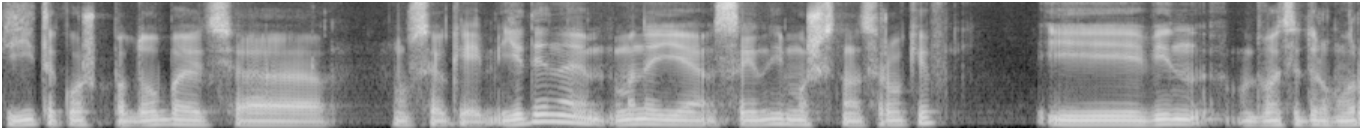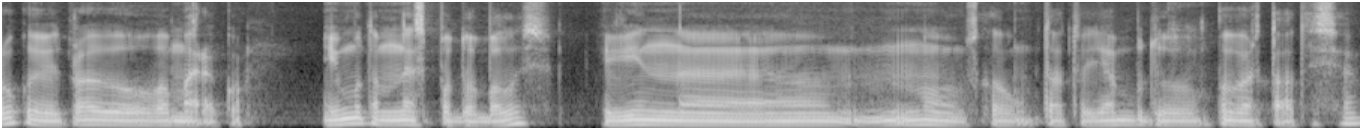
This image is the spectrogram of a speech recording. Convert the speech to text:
Їй також подобається. Ну, все окей. Єдине, в мене є син, йому 16 років, і він у 22-му року відправив в Америку. Йому там не сподобалось. Він е, ну, сказав: тато, я буду повертатися.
